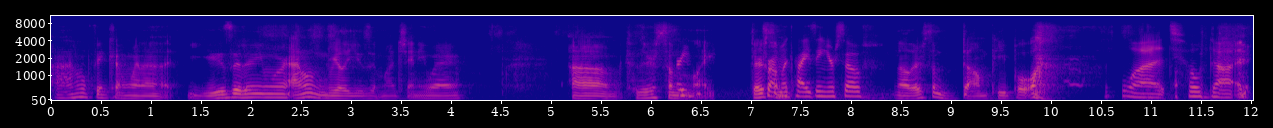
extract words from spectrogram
I don't think I'm gonna use it anymore. I don't really use it much anyway. Um, because there's some like there's some Traumatizing yourself. no there's some dumb people. What? Oh God.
